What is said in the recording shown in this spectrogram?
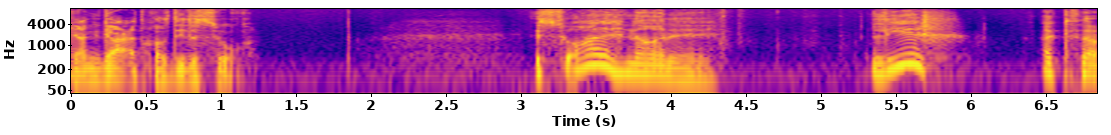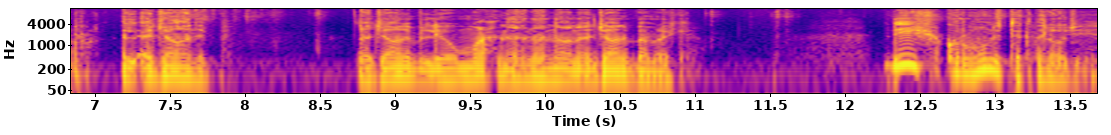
يعني قاعد قصدي للسوق. السؤال هنا ليش أكثر الأجانب؟ الأجانب اللي هم إحنا هنا أجانب بأمريكا. ليش يكرهون التكنولوجيا؟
